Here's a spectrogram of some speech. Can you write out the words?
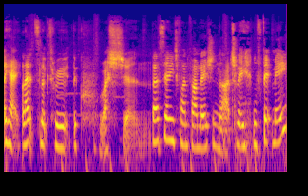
Okay, let's look through the questions. Firstly, I need to find a foundation that actually will fit me.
